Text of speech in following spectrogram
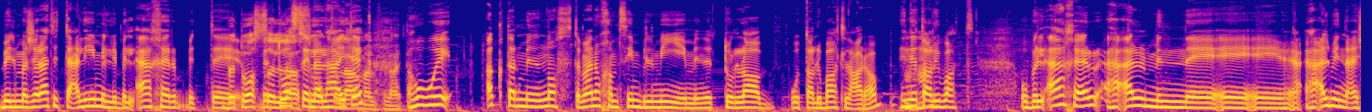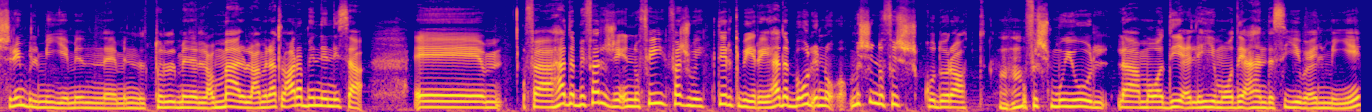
بالمجالات التعليم اللي بالآخر بت بتوصل, بتوصل لل high tech هو أكثر من النص 58% من الطلاب والطالبات العرب. هن طالبات وبالآخر أقل من آه، آه، أقل من 20% من من من العمال والعاملات العرب هن النساء. فهذا بفرجي إنه في فجوة كتير كبيرة. هذا بيقول إنه مش إنه فيش قدرات وفيش ميول لمواضيع اللي هي مواضيع هندسية وعلمية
